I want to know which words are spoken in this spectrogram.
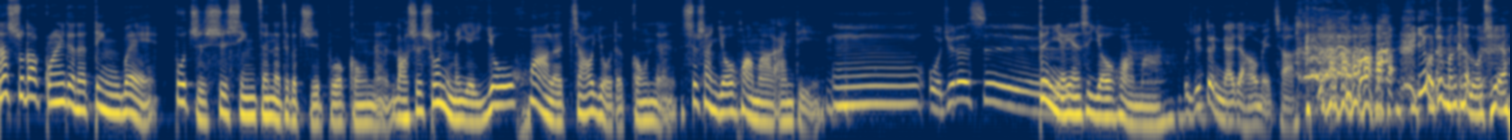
那说到 Grinder 的定位，不只是新增的这个直播功能，老实说，你们也优化了交友的功能，是算优化吗？安迪？嗯，我觉得是。对你而言是优化吗？我觉得对你来讲好像没差，因为我就门可罗雀啊，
